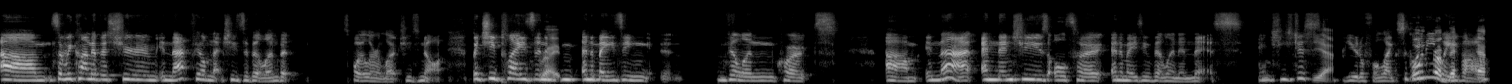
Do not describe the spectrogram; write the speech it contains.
Um, so we kind of assume in that film that she's a villain, but spoiler alert, she's not. But she plays an, Right. an amazing uh, villain, quotes, um, in that. And then she is also an amazing villain in this. And she's just Yeah. beautiful. Like Sigourney Weaver. bad-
